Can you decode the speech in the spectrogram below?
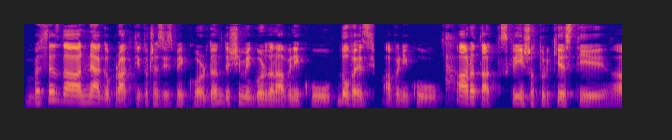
Bethesda neagă practic tot ce a zis Mick Gordon, deși Mick Gordon a venit cu dovezi, a venit cu, a arătat screenshot-uri, chestii, a,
